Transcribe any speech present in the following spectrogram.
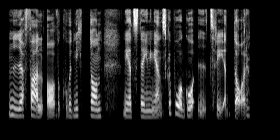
nya fall av covid-19. Nedstängningen ska pågå i tre dagar.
